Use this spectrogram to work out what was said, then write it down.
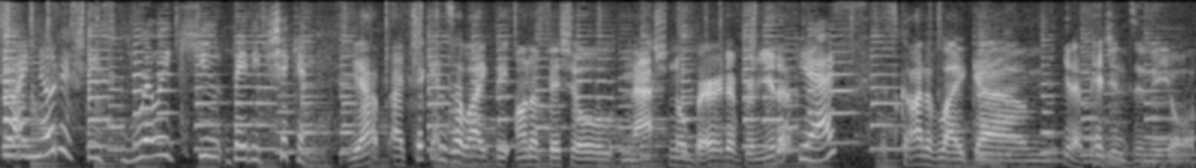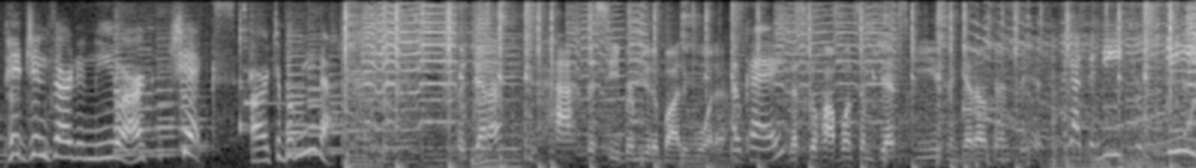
So I noticed these really cute baby chickens. Yep, uh, chickens are like the unofficial national bird of Bermuda. Yes. It's kind of like, um, you know, pigeons in New York. Pigeons are to New York, chicks are to Bermuda. So Jenna, you have to see Bermuda by the water. Okay. Let's go hop on some jet skis and get up and see it. I got the need for speed.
